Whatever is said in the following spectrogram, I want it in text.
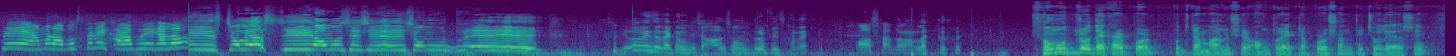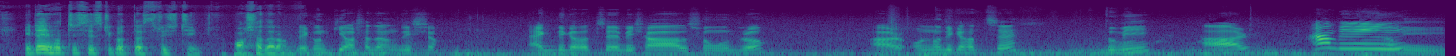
পেয়ে আমার অবস্থাটাই খারাপ হয়ে গেল। চলে আসছি অবশেষে সমুদ্রে। ওই যে দেখুন বিশাল সমুদ্র পিছনে। অসাধারণ লাগতেছে। সমুদ্র দেখার পর প্রতিটা মানুষের অন্তরে একটা প্রশান্তি চলে আসে। এটাই হচ্ছে সৃষ্টিকর্তার সৃষ্টি। অসাধারণ। দেখুন কি অসাধারণ দৃশ্য। একদিকে হচ্ছে বিশাল সমুদ্র আর অন্যদিকে হচ্ছে তুমি আর আমি। আমি।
